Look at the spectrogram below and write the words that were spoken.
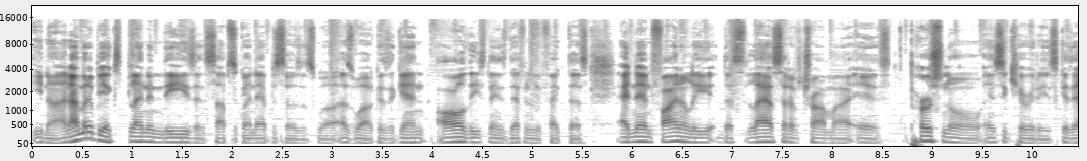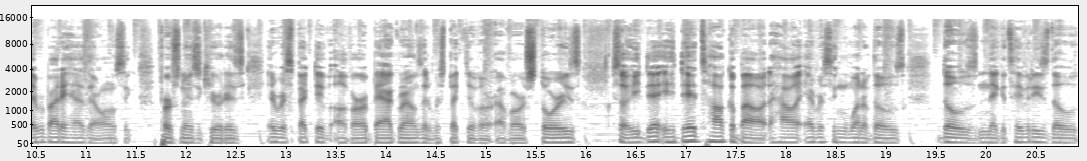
you know and i'm going to be explaining these in subsequent episodes as well as well because again all these things definitely affect us. And then finally this last set of trauma is personal insecurities because everybody has their own personal insecurities irrespective of our backgrounds irrespective of, of our stories. So he did he did talk about how every single one of those those negativities those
